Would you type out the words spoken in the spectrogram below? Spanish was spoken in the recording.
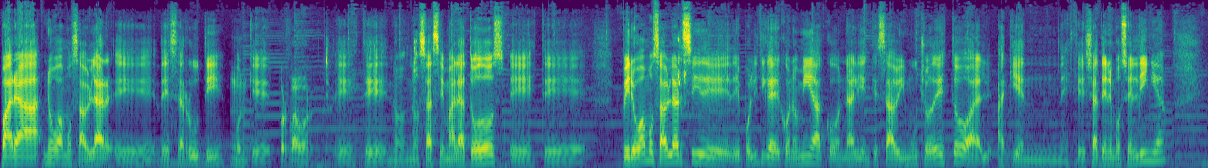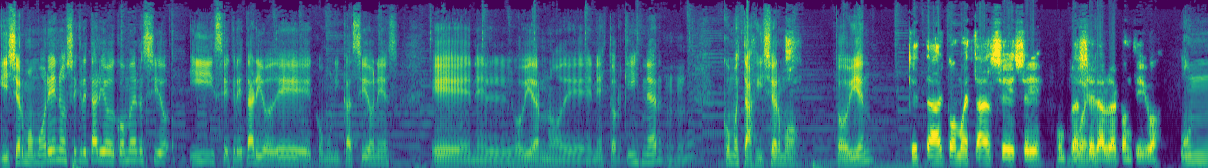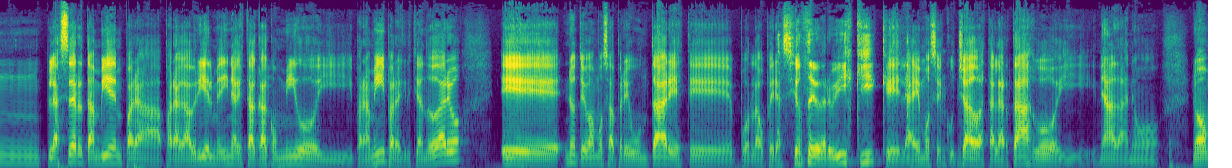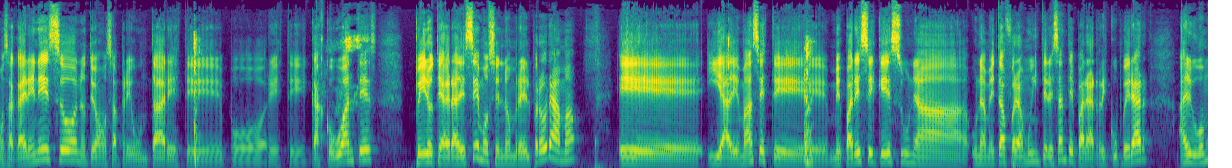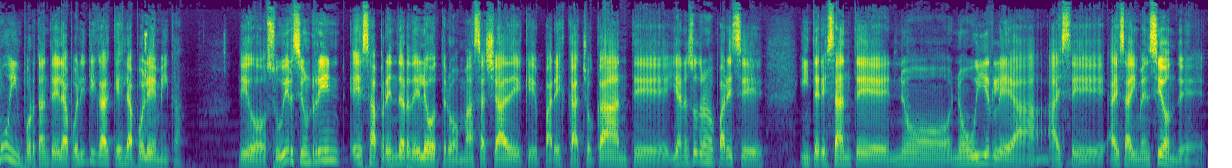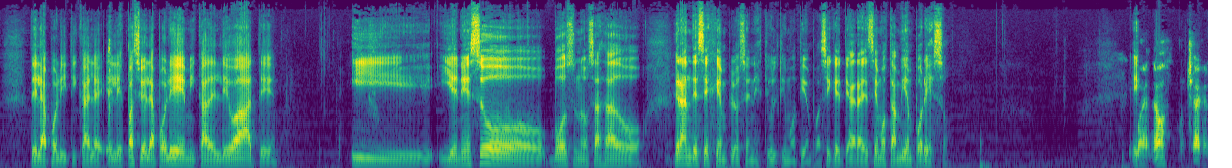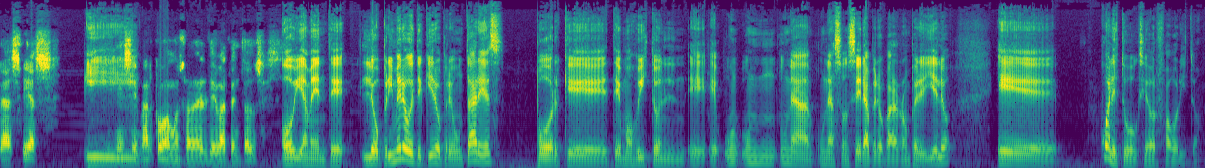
Para, no vamos a hablar eh, de Cerruti, porque por favor. Este, nos hace mal a todos. Este, pero vamos a hablar sí de, política de economía con alguien que sabe mucho de esto, a, quien este, ya tenemos en línea. Guillermo Moreno, secretario de Comercio y secretario de Comunicaciones en el gobierno de Néstor Kirchner. ¿Cómo estás, Guillermo? ¿Todo bien? ¿Qué tal? ¿Cómo estás? Sí, sí, un placer hablar contigo. Un placer también para, para Gabriel Medina, que está acá conmigo, y para mí, para Cristian Dodaro. Eh, no te vamos a preguntar este, por la operación de Berbisky, que la hemos escuchado hasta el hartazgo y nada, no, no vamos a caer en eso. No te vamos a preguntar este, por este, casco guantes, pero te agradecemos el nombre del programa. Eh, y además, este, me parece que es una, una metáfora muy interesante para recuperar algo muy importante de la política, que es la polémica. Digo, subirse un ring es aprender del otro, más allá de que parezca chocante. Y a nosotros nos parece interesante no, no huirle a, ese, a esa dimensión de, de la política, el espacio de la polémica, del debate. Y, en eso vos nos has dado grandes ejemplos en este último tiempo, así que te agradecemos también por eso. Eh, bueno, muchas gracias. Y en ese marco vamos a ver el debate entonces. Obviamente. Lo primero que te quiero preguntar es, porque te hemos visto en eh, eh, una, una soncera, pero para romper el hielo, ¿cuál es tu boxeador favorito?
